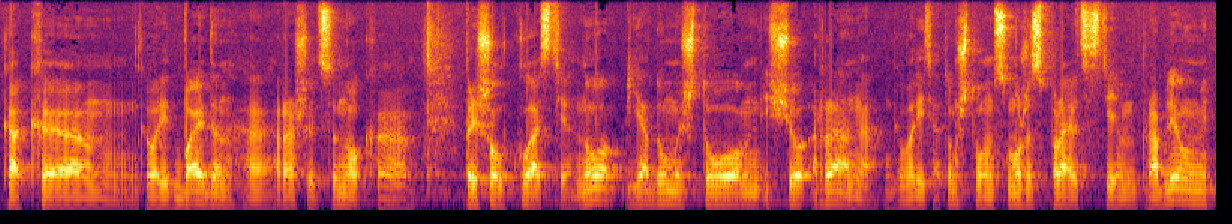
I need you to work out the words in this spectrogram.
как говорит Байден, Рашид сынок, пришел к власти. Но я думаю, что еще рано говорить о том, что он сможет справиться с теми проблемами,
